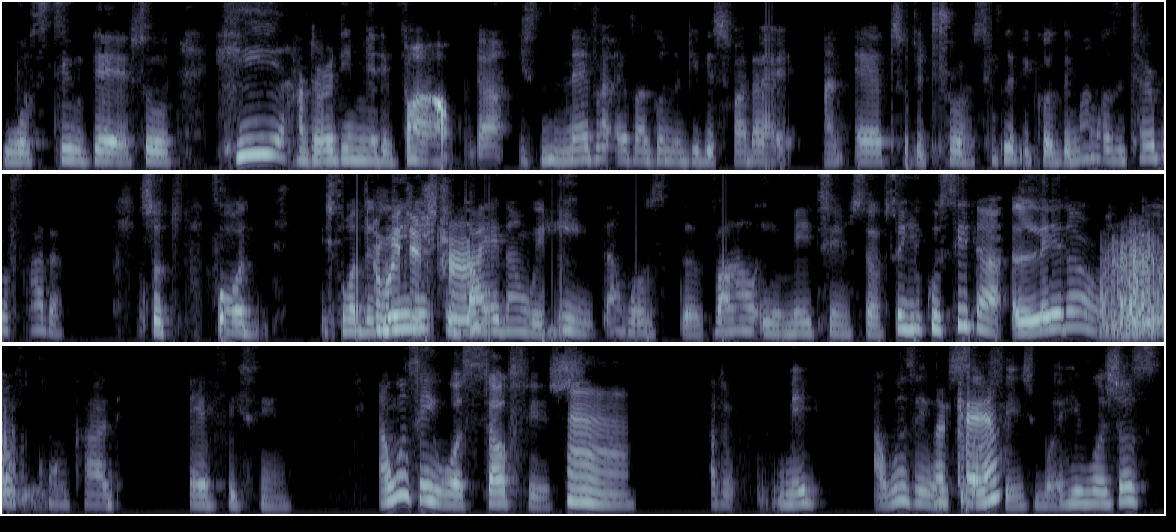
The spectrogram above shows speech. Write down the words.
was still there. So he had already made a vow that he's never ever going to give his father an heir to the throne simply because the man was a terrible father. So t- for for the Which to die down with him, that was the vow he made to himself. So you could see that later on, love conquered everything. I wouldn't say he was selfish. Hmm. I don't maybe I wouldn't say he was Okay. selfish, but he was just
